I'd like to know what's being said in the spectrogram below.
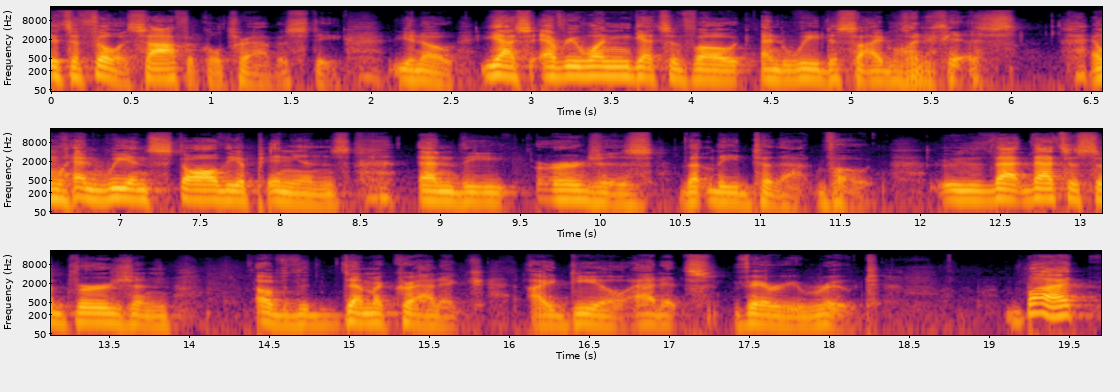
It's a philosophical travesty. You know, yes, everyone gets a vote and we decide what it is. And when we install the opinions and the urges that lead to that vote, that, that's a subversion of the democratic ideal at its very root. But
